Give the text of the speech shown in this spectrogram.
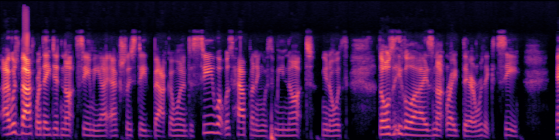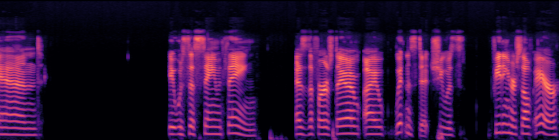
I was back where they did not see me. I actually stayed back. I wanted to see what was happening with me, not, you know, with those eagle eyes not right there where they could see. And it was the same thing as the first day I, I witnessed it. She was feeding herself air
